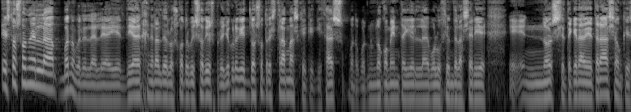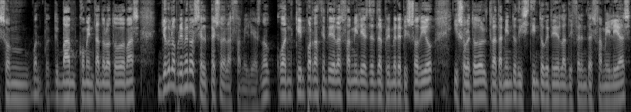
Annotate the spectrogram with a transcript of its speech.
Estos son el, bueno, el, día en general de los cuatro episodios, pero yo creo que hay dos o tres tramas que, quizás, bueno, pues uno comenta y en la evolución de la serie eh, no se te queda detrás, aunque son, bueno, pues van comentándolo todo más. Yo creo que lo primero es el peso de las familias, ¿no? ¿Qué importancia tienen las familias desde el primer episodio y sobre todo el tratamiento distinto que tienen las diferentes familias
